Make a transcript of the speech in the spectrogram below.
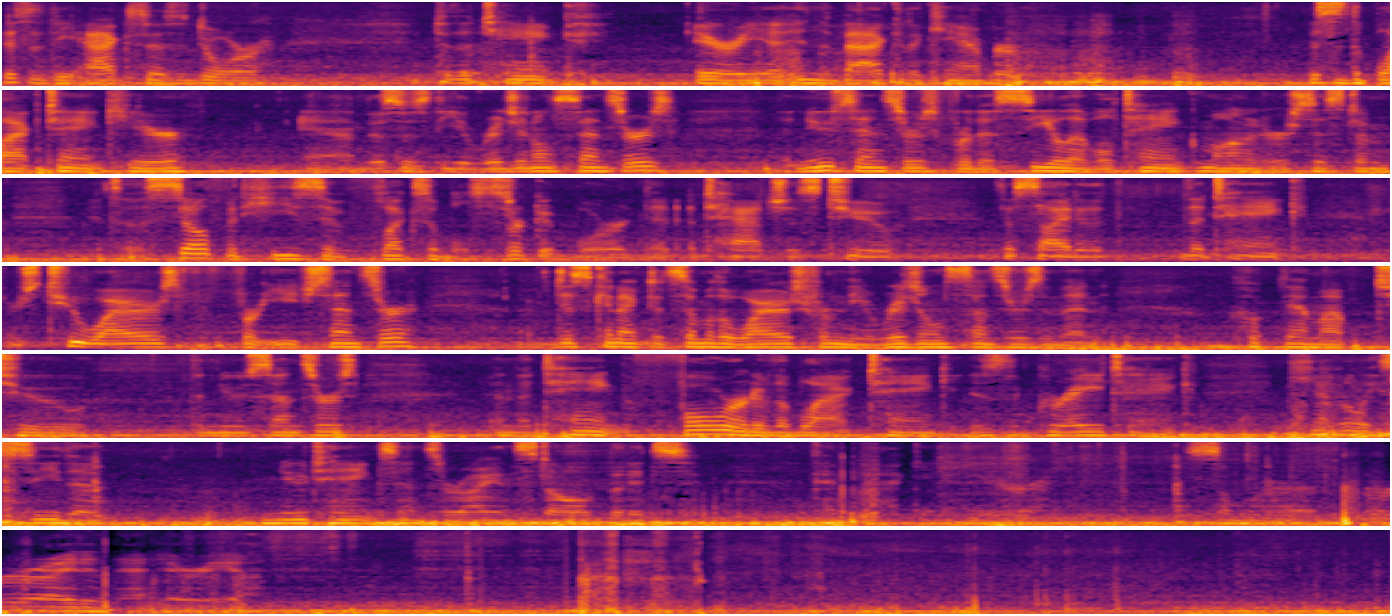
This is the access door to the tank area in the back of the camper. This is the black tank here, and this is the original sensors. The new sensors for the SeeLevel tank monitor system. It's a self-adhesive flexible circuit board that attaches to the side of the tank. There's two wires for each sensor. I've disconnected some of the wires from the original sensors and then hooked them up to the new sensors and the tank forward of the black tank is the gray tank. Can't really see the new tank sensor I installed, but it's kind of back in here, somewhere right in that area.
